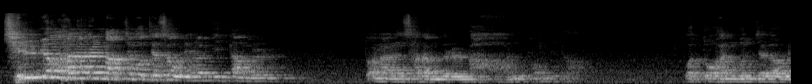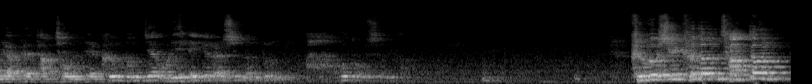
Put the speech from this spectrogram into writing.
질병 하나를 막지 못해서 우리는 이 땅을 떠나는 사람들을 많이 봅니다. 어떠한 문제가 우리 앞에 닥쳐올 때 그 문제 우리 해결할 수 있는 분 아무도 없습니다. 그것이 크든 작든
